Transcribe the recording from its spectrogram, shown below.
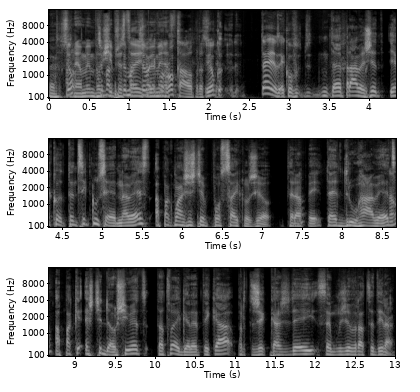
jo, si neumím horší představit, že by mi rok- nestál prostě. Jo, to je jako, To je právě, že jako ten cyklus je jedna věc a pak máš ještě post-cycle, že jo, terapii. To je druhá věc. No. A pak je ještě další věc, ta tvoje genetika, protože každý se může vracet jinak.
